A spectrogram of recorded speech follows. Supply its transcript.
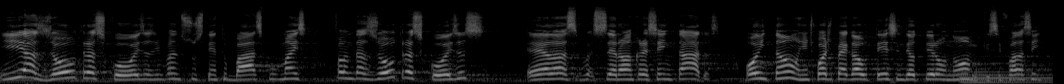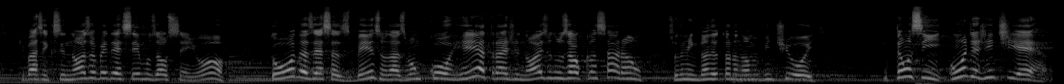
E as outras coisas, a gente falando de sustento básico, mas falando das outras coisas, elas serão acrescentadas. Ou então, a gente pode pegar o texto em Deuteronômio, que se fala assim, que fala assim, que se nós obedecermos ao Senhor, todas essas bênçãos, elas vão correr atrás de nós e nos alcançarão. Se eu não me engano, Deuteronômio 28. Então, assim, onde a gente erra?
